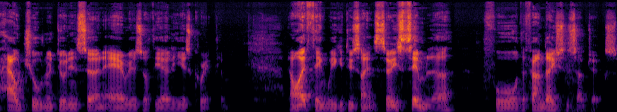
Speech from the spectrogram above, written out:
how children are doing in certain areas of the early years curriculum. Now, I think we could do something very similar for the foundation subjects.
